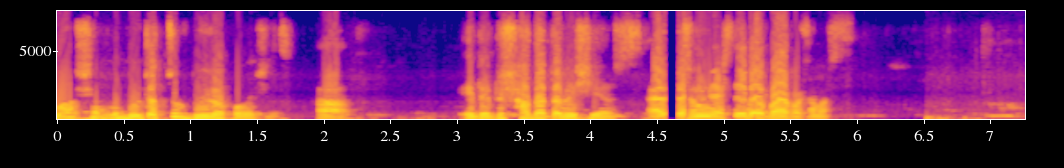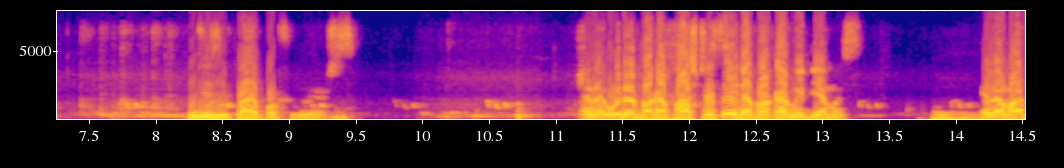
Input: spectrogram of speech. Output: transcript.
মাশাআল্লাহ দুইটা চোখ দুই রকম এসেছে। হ্যাঁ। এটা একটু সাদাটা বেশি আসছে। আর পশম নিয়ে আসছে। জি জি পায়ে পশম নিয়ে আসছে এটা ওদের পাকা ফার্স্ট হয়েছে এটা পাকা মিডিয়াম হয়েছে। হুম। আমার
